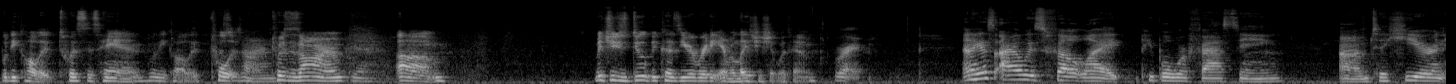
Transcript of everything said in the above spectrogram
what do you call it? Twist his hand. What do you call it? Pull his arm. Twist his arm. Yeah. Um, but you just do it because you're already in relationship with Him. Right. And I guess I always felt like people were fasting um, to hear an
